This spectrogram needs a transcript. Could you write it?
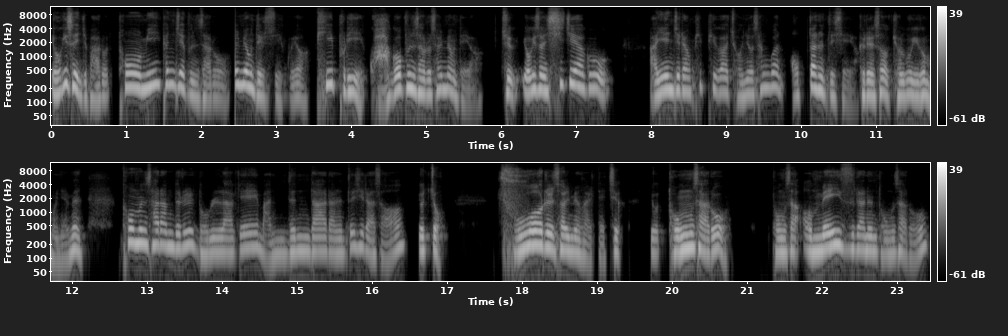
여기서 이제 바로 톰이 현재 분사로 설명될 수 있고요. people이 과거 분사로 설명돼요. 즉 여기선 시제하고 ing랑 pp가 전혀 상관없다는 뜻이에요. 그래서 결국 이건 뭐냐면 톰은 사람들을 놀라게 만든다라는 뜻이라서 이쪽 주어를 설명할 때 즉 요 동사로 동사 amaze라는 동사로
